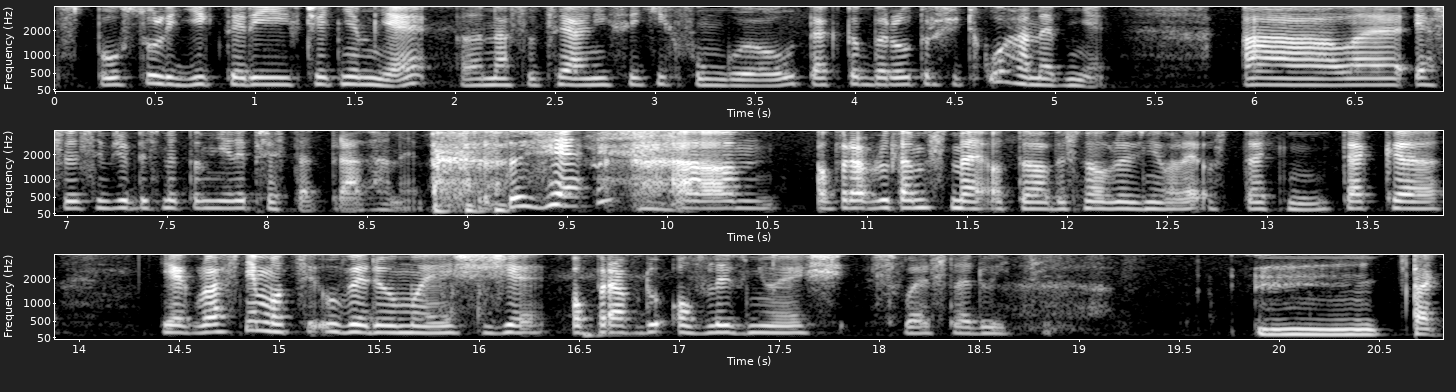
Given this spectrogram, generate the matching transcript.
spoustu lidí, kteří včetně mě eh, na sociálních sítích fungují, tak to berou trošičku hanebně. Ale já si myslím, že bychom to měli přestat brát haneb, protože um, opravdu tam jsme o to, aby jsme ovlivňovali ostatní. Tak uh, jak vlastně moci uvědomuješ, že opravdu ovlivňuješ svoje sledující? Mm, tak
